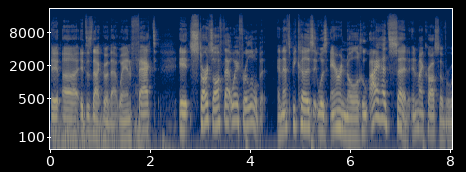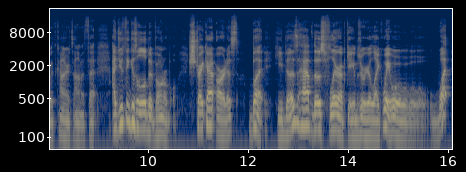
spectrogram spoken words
it uh, it does not go that way. In fact, it starts off that way for a little bit. And that's because it was Aaron Nola, who I had said in my crossover with Connor Thomas that I do think is a little bit vulnerable. Strikeout artist, but he does have those flare up games where you're like, wait, whoa, whoa, whoa, whoa, what?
